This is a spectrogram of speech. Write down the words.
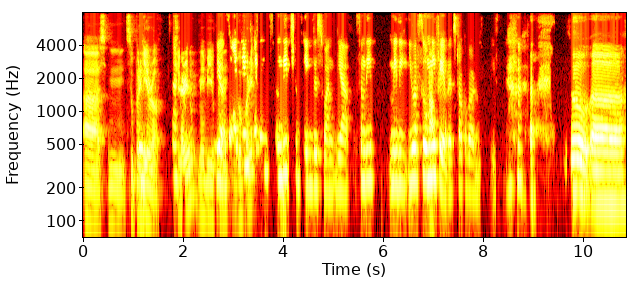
uh, mm, superhero. Cheryl, maybe you Yeah, can so I go for think it. I think Sandeep should take this one. Yeah, Sandeep, maybe you have so many Ah. favorites. Talk about it, please. so uh,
